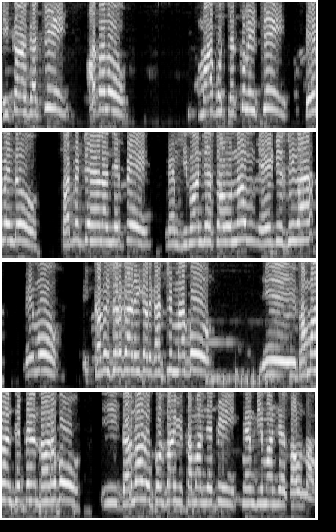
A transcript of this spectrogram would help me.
ఇక్కడికి వచ్చి అతను మాకు చెక్కులు ఇచ్చి పేమెంట్ సబ్మిట్ చేయాలని చెప్పి మేము డిమాండ్ చేస్తా ఉన్నాం ఏటీసీగా గా మేము కమిషనర్ గారు ఇక్కడికి వచ్చి మాకు ఈ సమాధానం చెప్పేంత వరకు ఈ ధర్నాను కొనసాగిస్తామని చెప్పి మేము డిమాండ్ చేస్తా ఉన్నాం.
